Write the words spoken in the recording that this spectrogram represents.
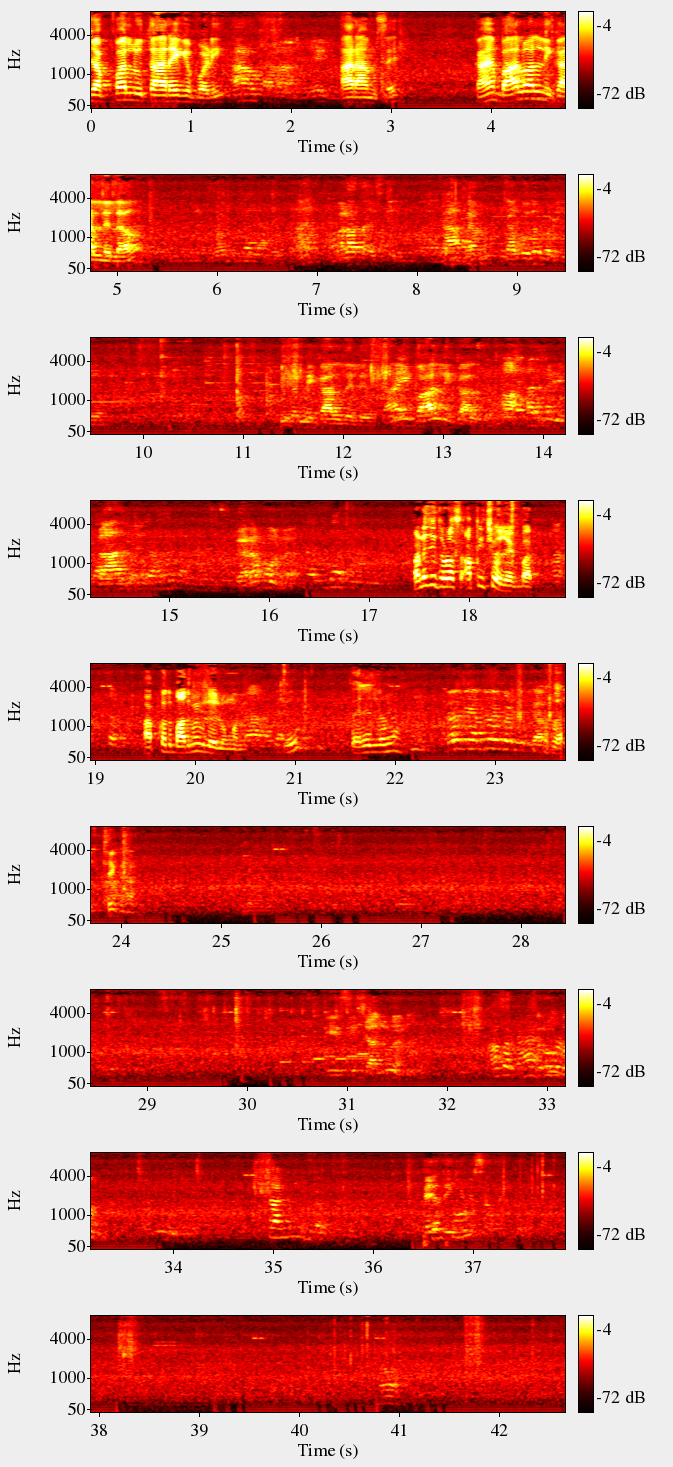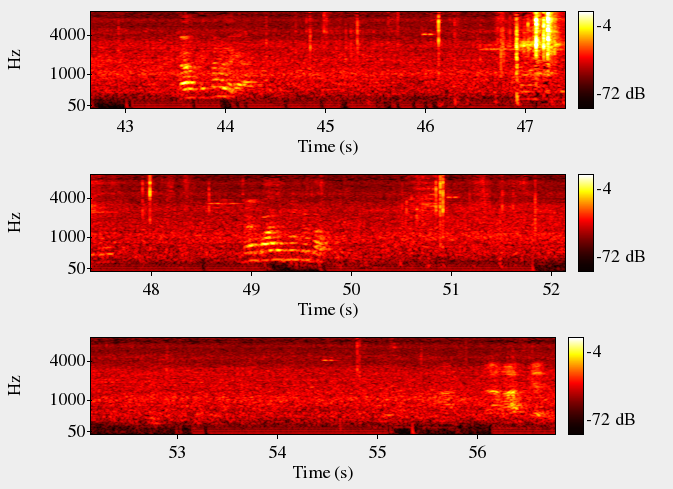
चप्पल उतारे के पड़ी। आराम से। कहा बाल वाल निकाल ले लो निकाल दे ले। हाँ बाल निकाल दे। गरम होना पंडित जी थोड़ा सा आप पीछे हो जाए एक बार। आपका तो बाद में भी ले लूँगा मैं। पहले लो ना। ठीक है एसी चालू है ना हाथ क्या जो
